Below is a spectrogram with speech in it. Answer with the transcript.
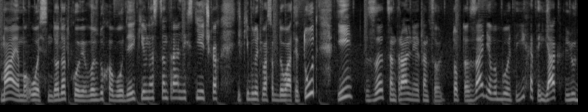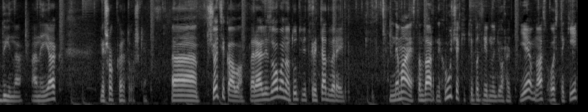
Маємо ось додаткові воздуховоди, які в нас в центральних стічках, які будуть вас обдувати тут і з центральної консолі. Тобто ззаді ви будете їхати як людина, а не як мішок картошки. Е, що цікаво, реалізовано тут відкриття дверей. Немає стандартних ручок, які потрібно дергати. Є в нас ось такі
